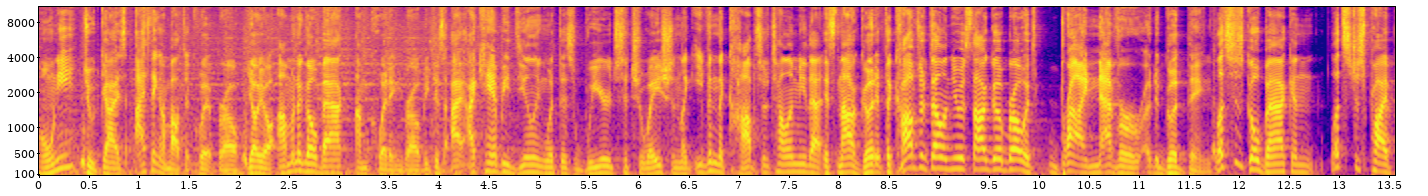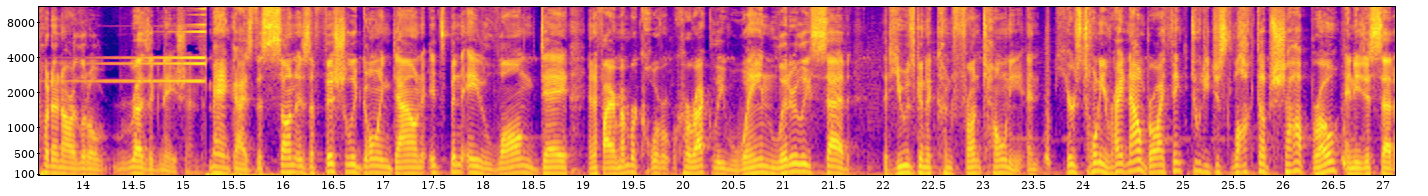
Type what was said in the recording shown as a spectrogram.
Tony? Dude, guys, I think I'm about to quit, bro. Yo, yo, I'm gonna go back. I'm quitting, bro, because I, I can't be dealing with this weird situation. Like, even the cops are telling me that it's not good. If the cops are telling you it's not good, bro, it's probably never a good thing. Let's just go back and let's just probably put in our little resignation. Man, guys, the sun is officially going down. It's been a long day. And if I remember cor correctly, Wayne literally said that he was gonna confront Tony. And here's Tony right now, bro. I think, dude, he just locked up shop, bro. And he just said,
